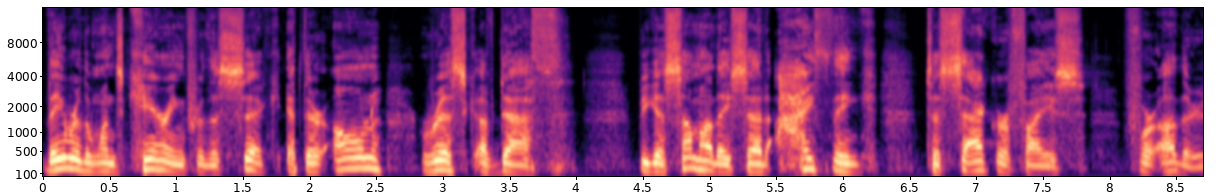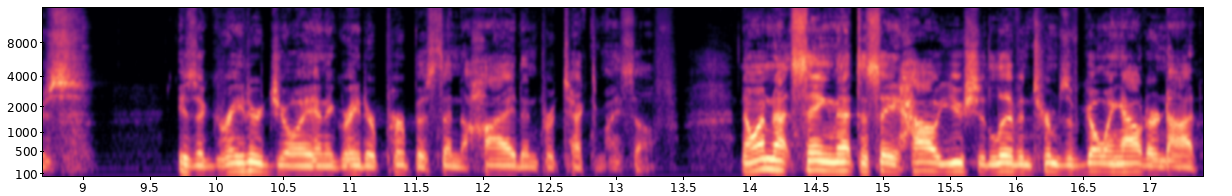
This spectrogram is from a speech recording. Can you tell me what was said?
they were the ones caring for the sick at their own risk of death. Because somehow they said, I think to sacrifice for others is a greater joy and a greater purpose than to hide and protect myself. Now, I'm not saying that to say how you should live in terms of going out or not.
